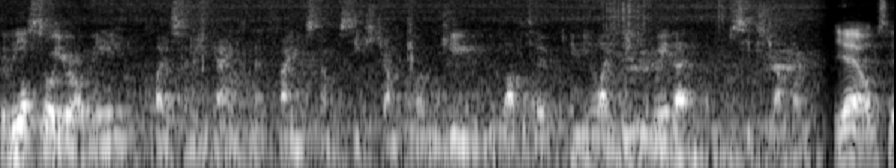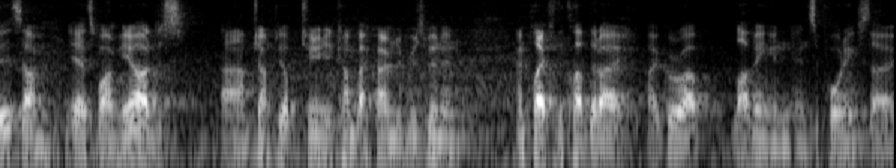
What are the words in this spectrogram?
Billy, you saw your old man play so many games in that famous number six jumper. Would you love to emulate him and wear that six jumper? Yeah, obviously it's um yeah that's why I'm here. I just um, jumped the opportunity to come back home to Brisbane and, and play for the club that I, I grew up loving and, and supporting. So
